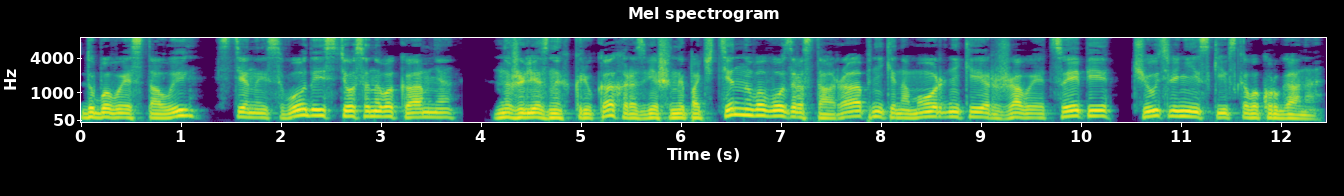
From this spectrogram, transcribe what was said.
Дубовые столы, стены и своды из тесаного камня, на железных крюках развешаны почтенного возраста арапники, намордники, ржавые цепи, чуть ли не из киевского кургана.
